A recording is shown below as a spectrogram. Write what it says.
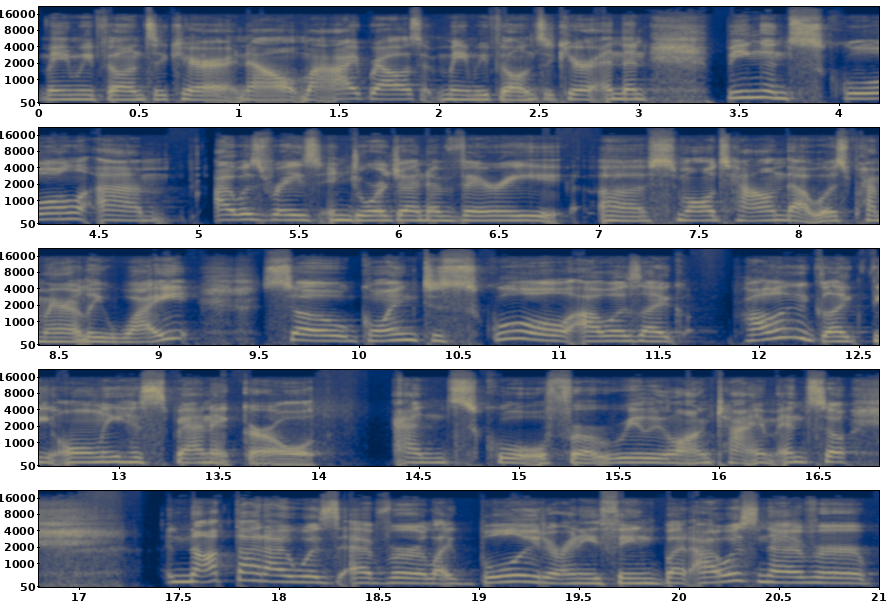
made me feel insecure. Now my eyebrows made me feel insecure and then being in school um I was raised in Georgia in a very uh, small town that was primarily white. So going to school, I was like probably like the only Hispanic girl in school for a really long time. And so not that I was ever like bullied or anything, but I was never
